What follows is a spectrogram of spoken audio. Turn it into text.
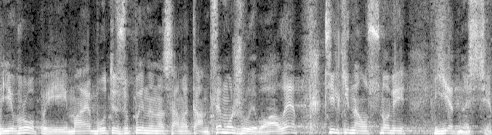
Європи і має бути зупинена саме там. Це можливо, але тільки на основі єдності.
